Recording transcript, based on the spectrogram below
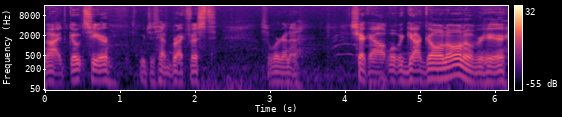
All right, goat's here. We just had breakfast, so we're gonna check out what we got going on over here.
